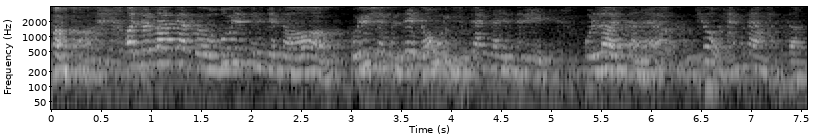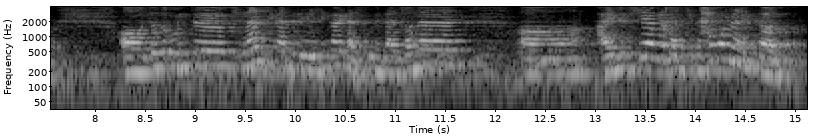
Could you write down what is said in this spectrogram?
아, 저도 아까 그 오보미 대표님께서 보여주셨는데 너무 익숙한 사진들이 올라왔잖아요. 그 표 우리 항상 봤던. 어, 저도 문득 지난 시간들이 생각이 났습니다. 저는 어, 아이들 수학을 가르치는 학원을 했던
